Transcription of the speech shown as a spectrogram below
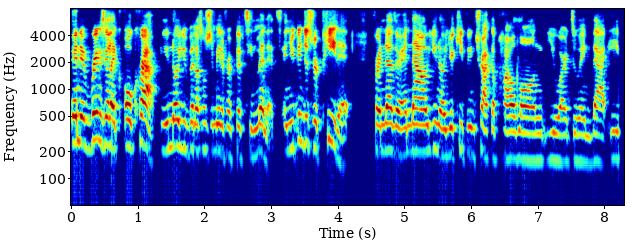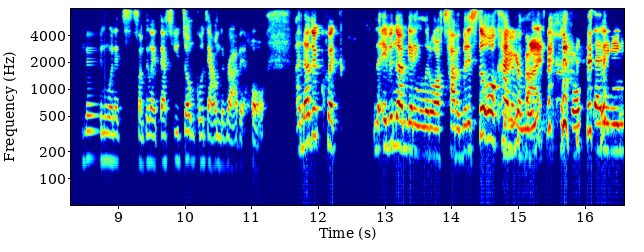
and it rings, you're like, oh crap, you know you've been on social media for 15 minutes, and you can just repeat it for another. And now you know you're keeping track of how long you are doing that, even when it's something like that, so you don't go down the rabbit hole. Another quick, even though I'm getting a little off topic, but it's still all kind no, of related to goal setting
